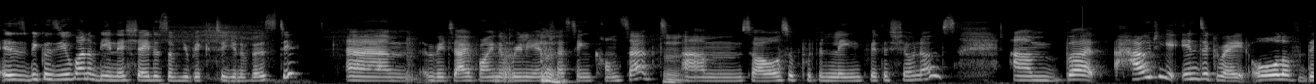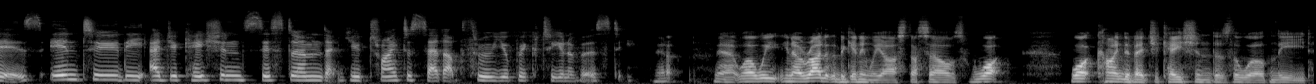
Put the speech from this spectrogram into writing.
is because you're one of the initiators of Ubiquity University. Um, which I find a really interesting concept. Mm. Um, so I'll also put a link with the show notes. Um, but how do you integrate all of this into the education system that you try to set up through Ubiquity University? Yeah, yeah. Well, we, you know, right at the beginning, we asked ourselves what what kind of education does the world need?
